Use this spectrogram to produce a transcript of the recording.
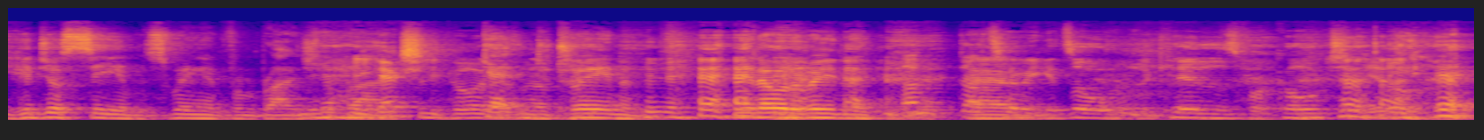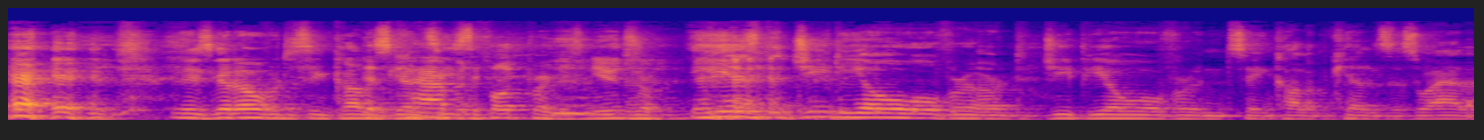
you could just see him swinging from branch Yeah, to he branch, actually could, getting to training. you know what I mean? Like, That, that's um, how he gets over the kills for coaching, you know. he's got over to St. Colum's His carbon footprint is neutral. he is the GDO over or the GPO over in St. Colmcille's as well,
